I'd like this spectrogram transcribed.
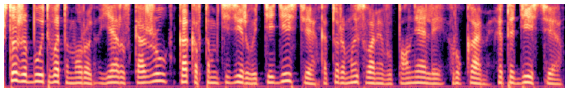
Что же будет в этом уроке? Я расскажу, как автоматизировать те действия, которые мы с вами выполняли руками. Это действия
